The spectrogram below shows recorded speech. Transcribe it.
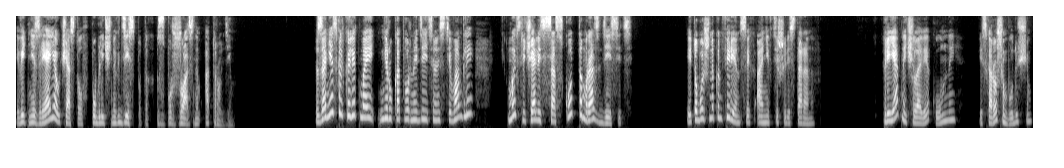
Ведь не зря я участвовал в публичных диспутах с буржуазным отродьем. За несколько лет моей нерукотворной деятельности в Англии мы встречались со Скоттом раз десять. И то больше на конференциях, а не в тиши ресторанов. Приятный человек, умный и с хорошим будущим.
